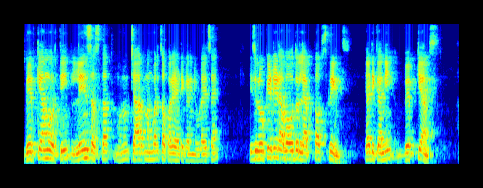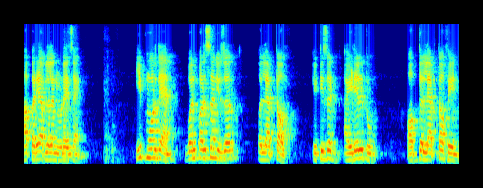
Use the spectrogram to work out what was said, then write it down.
वेबकॅमवरती लेन्स असतात. म्हणून चार नंबरचा पर्याय या ठिकाणी निवडायचा आहे. Is located above the laptop screen या ठिकाणी वेबकॅम्स हा पर्याय आपल्याला निवडायचा आहे. If more than one person user a laptop it is a ideal to off the laptop in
